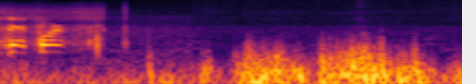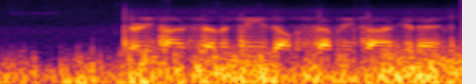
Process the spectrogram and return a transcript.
Who's that for? Thirty-five seventeen, Delta seventy-five, good day.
